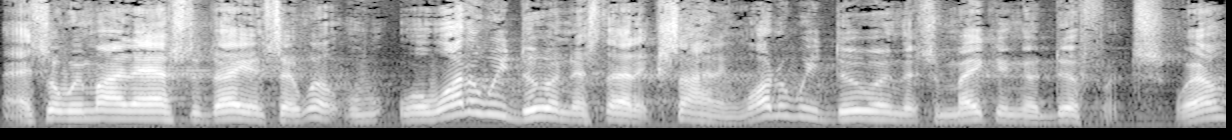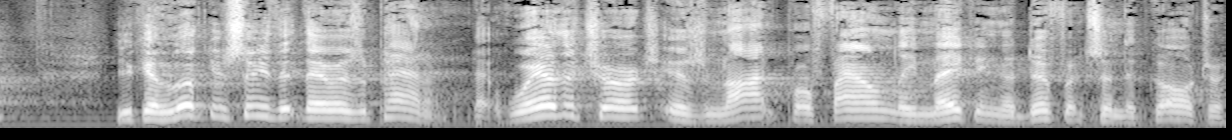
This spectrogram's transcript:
And so we might ask today and say, well, well, what are we doing that's that exciting? What are we doing that's making a difference? Well, you can look and see that there is a pattern. That where the church is not profoundly making a difference in the culture,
